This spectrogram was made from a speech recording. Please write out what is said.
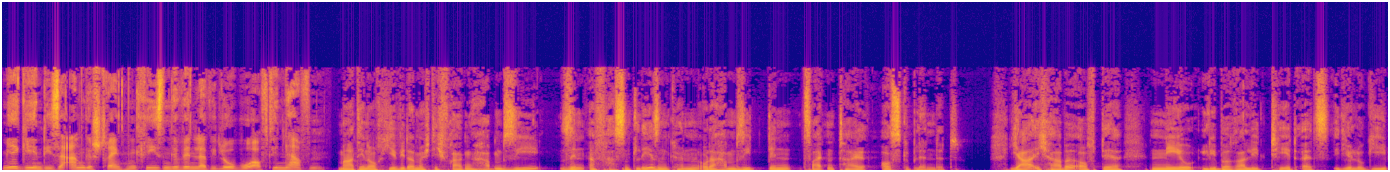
Mir gehen diese angestrengten Krisengewinnler wie Lobo auf die Nerven. Martin, auch hier wieder möchte ich fragen, haben Sie sinnerfassend lesen können oder haben Sie den zweiten Teil ausgeblendet? Ja, ich habe auf der Neoliberalität als Ideologie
